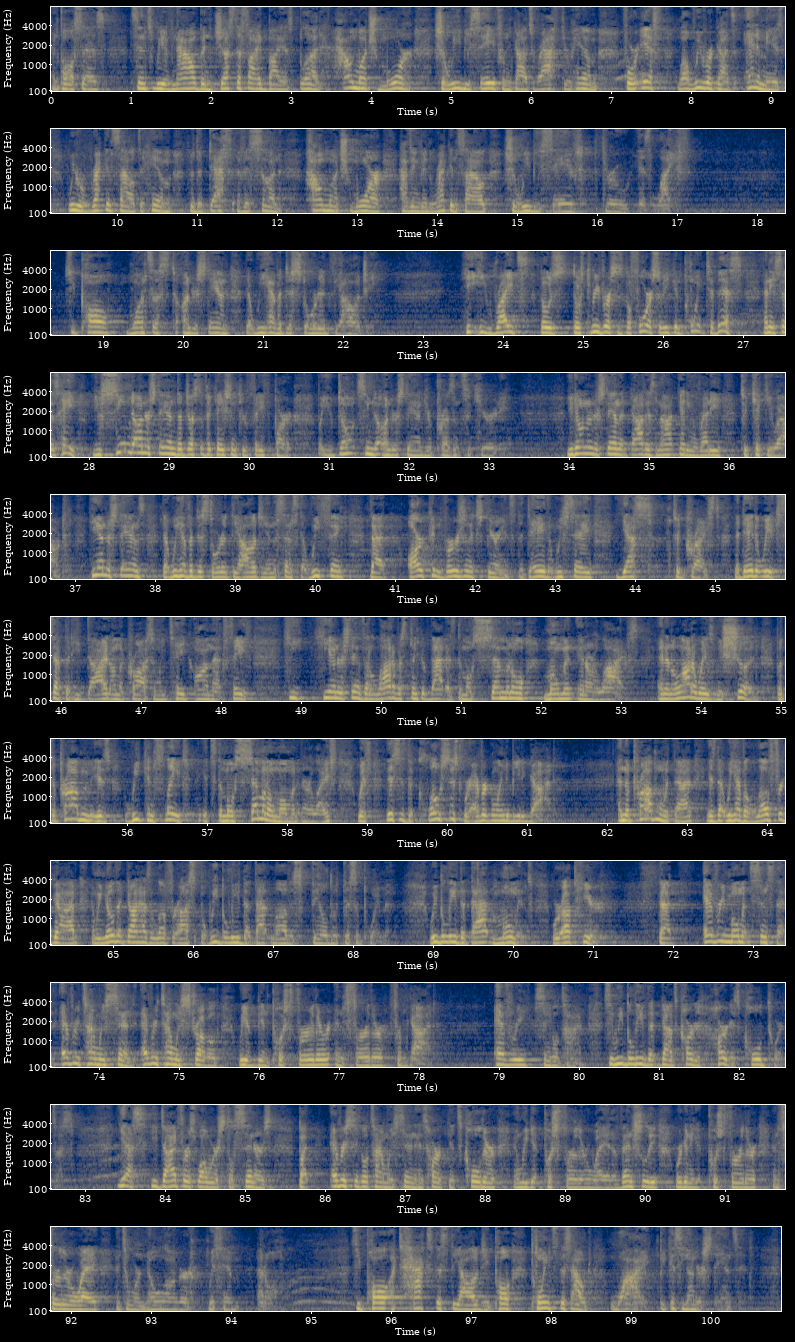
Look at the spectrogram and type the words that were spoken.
And Paul says, since we have now been justified by his blood, how much more shall we be saved from God's wrath through him? For if, while we were God's enemies, we were reconciled to him through the death of his son, how much more, having been reconciled, shall we be saved through his life? See, Paul wants us to understand that we have a distorted theology. He, he writes those, those three verses before so he can point to this. And he says, Hey, you seem to understand the justification through faith part, but you don't seem to understand your present security. You don't understand that God is not getting ready to kick you out. He understands that we have a distorted theology in the sense that we think that our conversion experience, the day that we say yes to Christ, the day that we accept that He died on the cross and we take on that faith, he, he understands that a lot of us think of that as the most seminal moment in our lives. And in a lot of ways, we should. But the problem is, we conflate it's the most seminal moment in our life with this is the closest we're ever going to be to God. And the problem with that is that we have a love for God, and we know that God has a love for us, but we believe that that love is filled with disappointment. We believe that that moment, we're up here, that every moment since then, every time we sinned, every time we struggled, we have been pushed further and further from God. Every single time. See, we believe that God's heart is cold towards us. Yes, he died for us while we are still sinners, but every single time we sin, his heart gets colder and we get pushed further away. And eventually, we're going to get pushed further and further away until we're no longer with him at all. See, Paul attacks this theology. Paul points this out. Why? Because he understands it.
